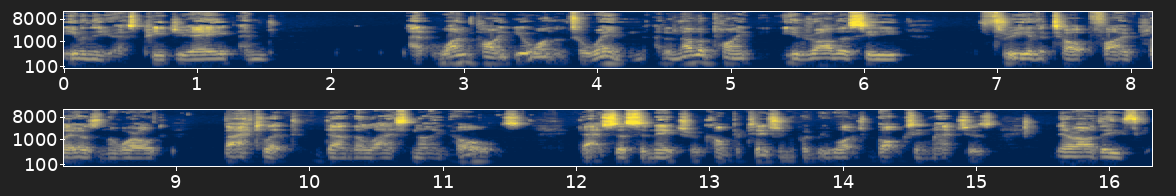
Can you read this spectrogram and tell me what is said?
even the US PGA. And at one point, you want them to win. At another point, you'd rather see three of the top five players in the world battle it down the last nine holes. That's just the nature of competition. When we watch boxing matches, there are these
